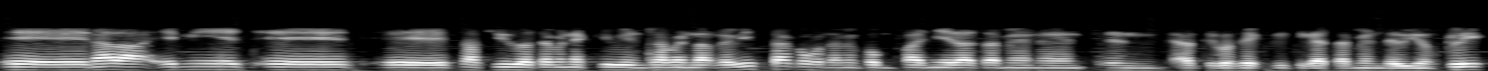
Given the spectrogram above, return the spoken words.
Eh, nada, Emi es, es, ha sido también escribiendo también en la revista, como también compañera también en, artículos de crítica también de Buñol Click.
